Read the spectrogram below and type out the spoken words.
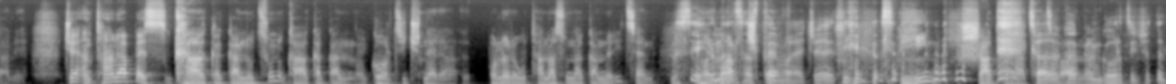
տալի չէ ընդհանրապես քաղաքականությունը քաղաքական գործիչները բոլորը 80-ականներից են Որ մարդ թեմա չէ։ հին շատ հնացած Քաղաքական գործիչը դա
